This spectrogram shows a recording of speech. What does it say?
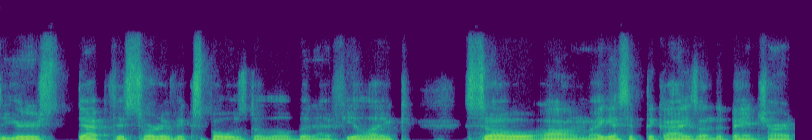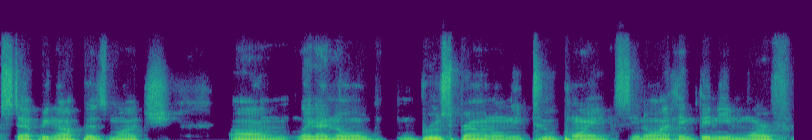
your depth is sort of exposed a little bit. I feel like. So um, I guess if the guys on the bench aren't stepping up as much, um, like I know Bruce Brown only two points. You know, I think they need more f-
